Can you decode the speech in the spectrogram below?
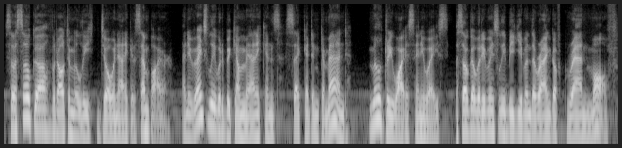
So Ahsoka would ultimately join Anakin's empire, and eventually would become Anakin's second in command, military-wise anyways. Ahsoka would eventually be given the rank of Grand Moff,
